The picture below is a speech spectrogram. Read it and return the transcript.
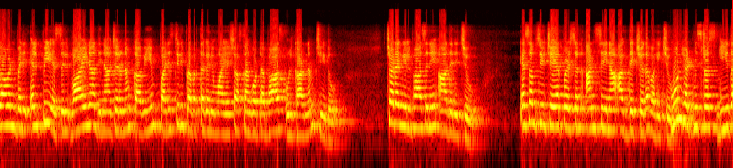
government L P എസിൽ വായനാ ദിനാചരണം കവിയും പരിസ്ഥിതി പ്രവർത്തകനുമായ ശാസ്താംകോട്ട ഭാസ് ഉദ്ഘാടനം ചെയ്തു. ചടങ്ങിൽ ഭാസിനെ ആദരിച്ചു. S M C chairperson Anseena അധ്യക്ഷത വഹിച്ചു. മുൻ headmistress Geetha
